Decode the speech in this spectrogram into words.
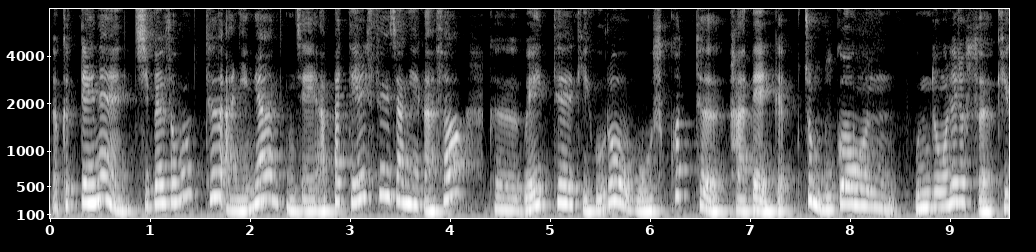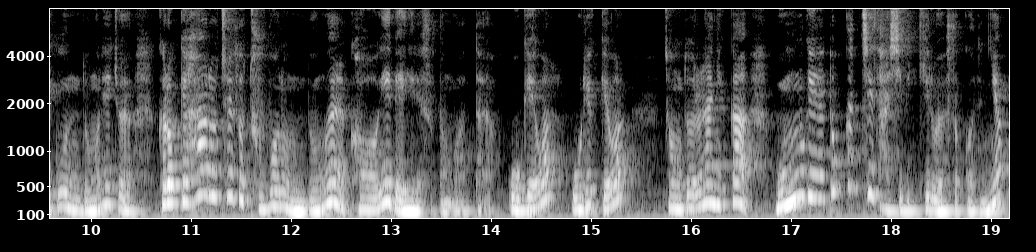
그때는 집에서 홈트 아니면 이제 아파트 헬스장에 가서 그 웨이트 기구로 뭐 스쿼트, 바벨, 그러니까 좀 무거운 운동을 해줬어요. 기구 운동을 해줘요. 그렇게 하루 최소 두 번의 운동을 거의 매일 했었던 것 같아요. 5개월? 5, 6개월? 정도를 하니까 몸무게는 똑같이 42kg였었거든요.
